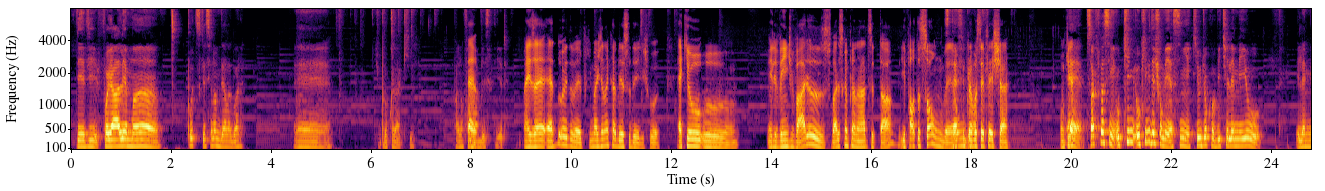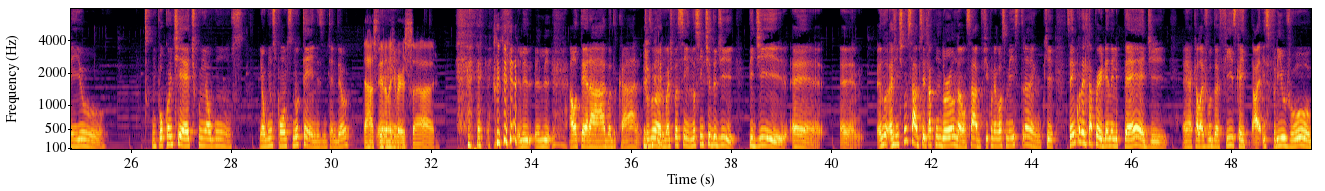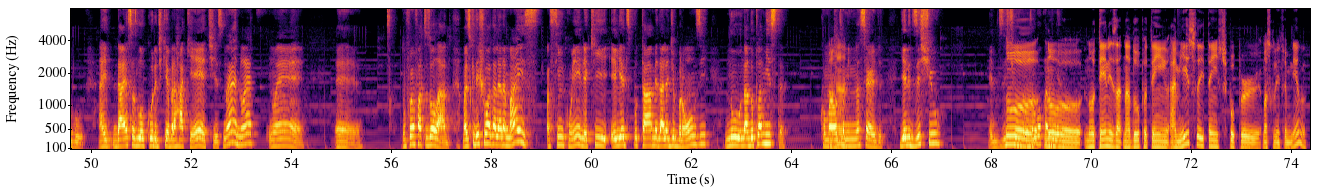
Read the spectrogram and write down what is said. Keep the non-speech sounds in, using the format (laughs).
Teve. Foi a alemã. Putz, esqueci o nome dela agora. É. Deixa eu procurar aqui. Pra não falar É. besteira. Mas é, é doido, velho, porque imagina a cabeça dele, tipo... É que o... o- Ele vem de vários, vários campeonatos e tal, e falta só um, velho. É um pra você fechar. Como que é? É, só que, tipo assim, o que, o que me deixou meio assim é que o Djokovic, ele é meio. Ele é meio. um pouco antiético em alguns. em alguns pontos no tênis, entendeu? Dá rasteira no É. adversário. (laughs) ele, ele altera a água do cara. Tô zoando, mas, tipo assim, no sentido de pedir. é, é, não- a gente não sabe se ele tá com dor ou não, sabe? Fica um negócio meio estranho. Porque sempre quando ele tá perdendo, ele pede é, aquela ajuda física e ah, esfria o jogo. Aí dá essas loucuras de quebrar raquetes. Não é. Não é. Não é. é, não foi um fato isolado. Mas o que deixou a galera mais assim com ele é que ele ia disputar a medalha de bronze no- na dupla mista, como a Aham. outra menina sérvia. E ele desistiu. Ele desistiu, não jogou No, com a no, no tênis, na, dupla, tem a missa e tem, tipo, por masculino e feminino?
